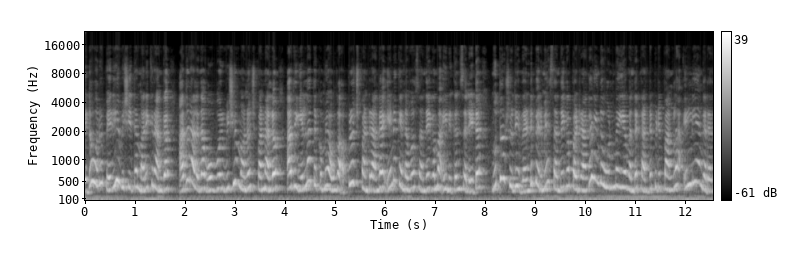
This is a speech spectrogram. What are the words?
ஏதோ ஒரு பெரிய விஷயத்த மறைக்கிறாங்க. அதனாலதான் ஒவ்வொரு விஷயம் மனோஜ் பண்ணாலும் அது எல்லாத்துக்குமே அவங்க அப்ரோச் பண்றாங்க. எனக்கு என்னவோ சந்தேகமா இருக்குன்னு சொல்லிட்டு முத்தம் ஸ்ருதி ரெண்டு பேருமே சந்தேகப்படுறாங்க. இந்த உண்மையை வந்து கண்டுபிடிப்பாங்களா இல்லையாங்கிறத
